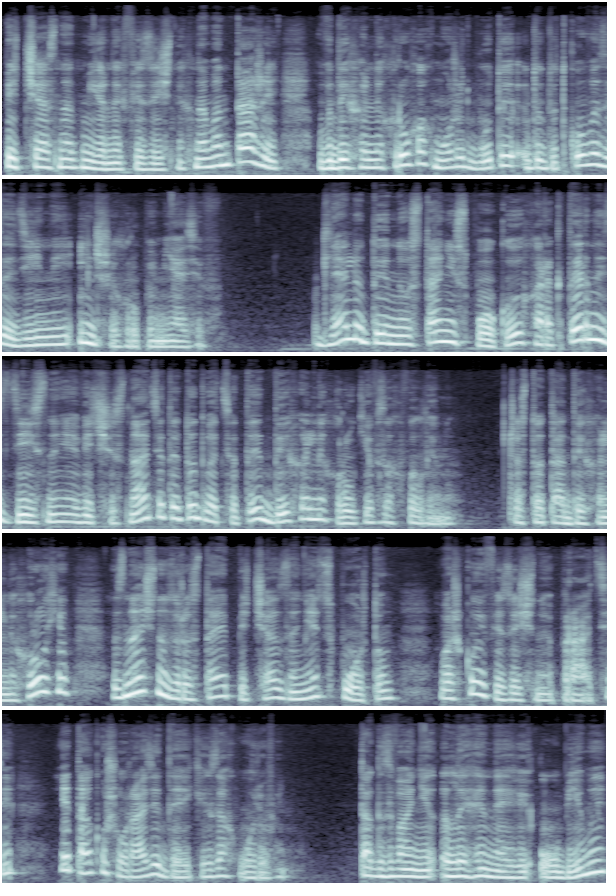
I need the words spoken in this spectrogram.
Під час надмірних фізичних навантажень в дихальних рухах можуть бути додатково задіяні інші групи м'язів. Для людини у стані спокою характерне здійснення від 16 до 20 дихальних рухів за хвилину. Частота дихальних рухів значно зростає під час занять спортом, важкої фізичної праці і також у разі деяких захворювань. Так звані легеневі об'єми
